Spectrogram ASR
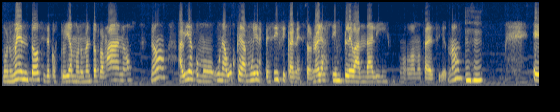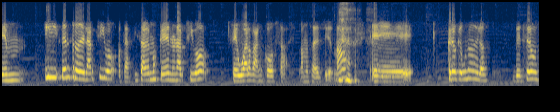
monumentos y se construían monumentos romanos, ¿no? Había como una búsqueda muy específica en eso, no era simple vandalismo, vamos a decir, ¿no? Y dentro del archivo, o sea, sí sabemos que en un archivo se guardan cosas, vamos a decir, ¿no? Eh, creo que uno de los deseos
